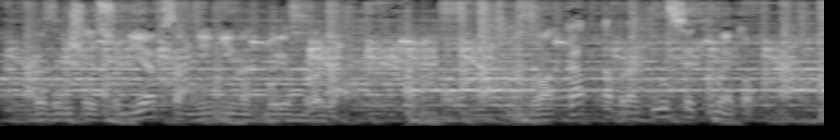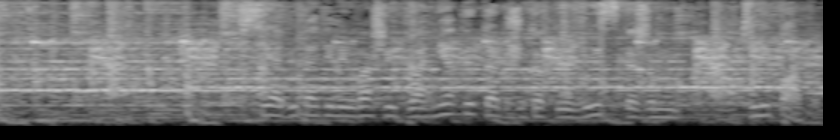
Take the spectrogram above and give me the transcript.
– разрешил судья в сомнении нахмурив брови. Адвокат обратился к Мэтту. все обитатели вашей планеты, так же, как и вы, скажем, телепаты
